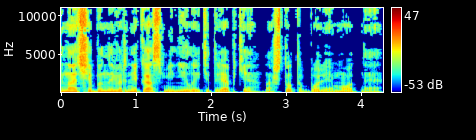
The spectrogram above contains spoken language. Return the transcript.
иначе бы наверняка сменила эти тряпки на что-то более модное.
